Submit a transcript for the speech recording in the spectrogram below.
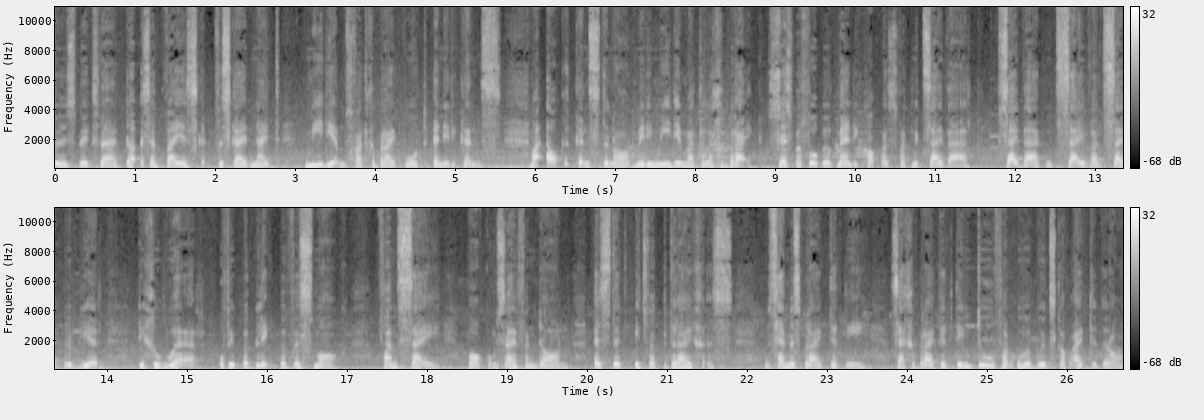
perspex werk. Daar is 'n wye verskeidenheid mediums wat gebruik word in hierdie kuns. Maar elke kunstenaar met die medium wat hulle gebruik, soos byvoorbeeld Mandy Koppers wat met sy werk, sy werk met sy want sy probeer die gehoor of die publiek bewus maak van sy waar kom sy vandaan? Is dit iets wat bedreig is? Sy misbruik dit nie. Sy gebruik dit ten doel van om 'n boodskap uit te dra.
